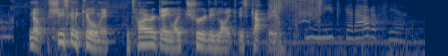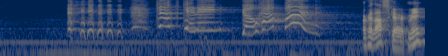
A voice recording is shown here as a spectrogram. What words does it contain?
no, she's gonna kill me. Entire game I truly like is Cat B. Okay, that scared me.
